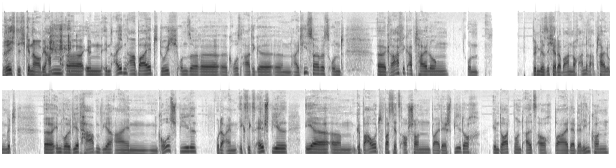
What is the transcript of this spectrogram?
Richtig, genau. Wir haben äh, in, in Eigenarbeit durch unsere äh, großartige äh, IT-Service und äh, Grafikabteilung und bin mir sicher, da waren noch andere Abteilungen mit äh, involviert, haben wir ein Großspiel oder ein XXL-Spiel eher ähm, gebaut, was jetzt auch schon bei der Spieldoch in Dortmund als auch bei der BerlinCon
